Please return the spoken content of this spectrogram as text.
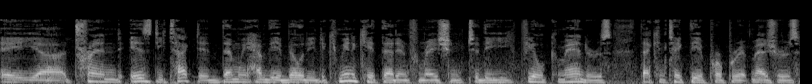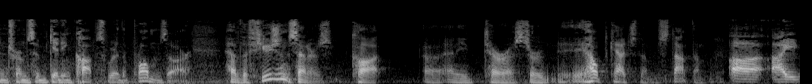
a uh, trend is detected, then we have the ability to communicate that information to the field commanders that can take the appropriate measures in terms of getting cops where the problems are. Have the fusion centers caught uh, any terrorists or helped catch them, stop them? Uh, I,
